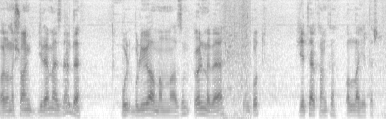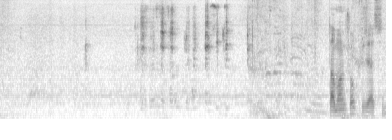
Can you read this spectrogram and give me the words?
Barona şu an giremezler de. Blue'yu almam lazım. Ölme be. Urgot. Yeter kanka. Vallahi yeter. Tamam çok güzelsin.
